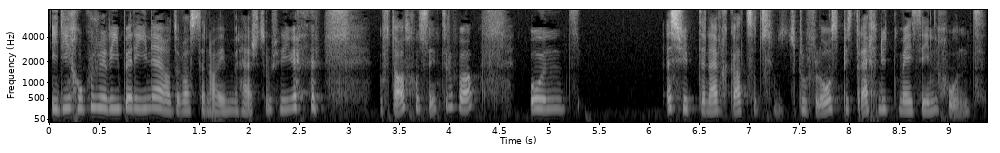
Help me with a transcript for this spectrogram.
in die Kugelschreiber rein, oder was du dann auch immer hast zum Schreiben. Auf das kommt es nicht drauf an. Und es schreibt dann einfach gerade so drauf los, bis dir nichts mehr in den Sinn kommt.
